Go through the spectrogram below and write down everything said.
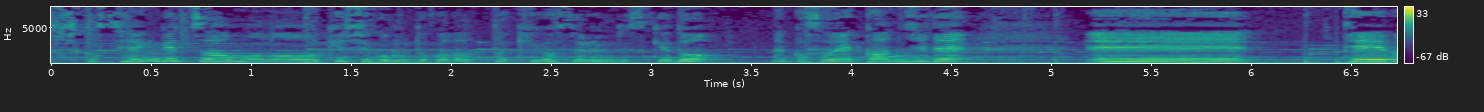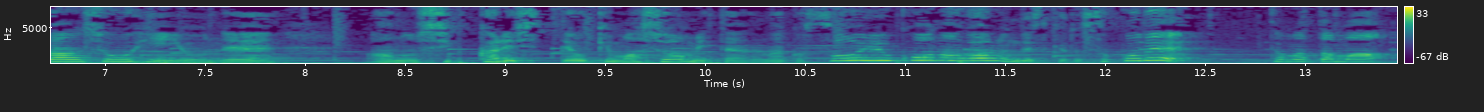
確か先月は物消しゴムとかだった気がするんですけど、なんかそういう感じで、えー、定番商品をね、あの、しっかり知っておきましょうみたいな、なんかそういうコーナーがあるんですけど、そこで、たまたま、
